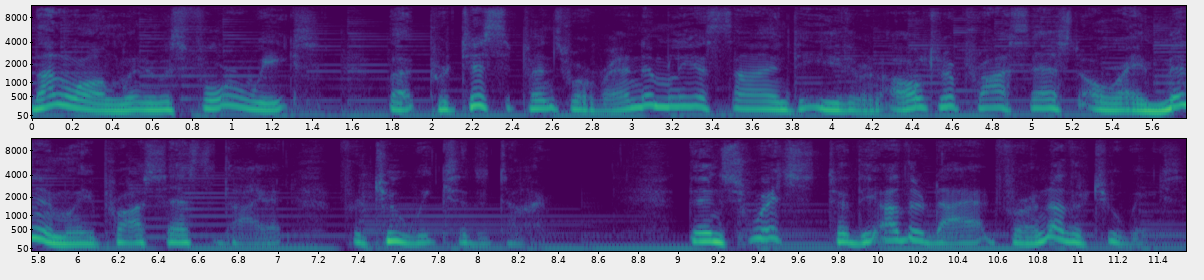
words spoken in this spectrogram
Not a long one, it was four weeks but participants were randomly assigned to either an ultra processed or a minimally processed diet for two weeks at a time, then switched to the other diet for another two weeks.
